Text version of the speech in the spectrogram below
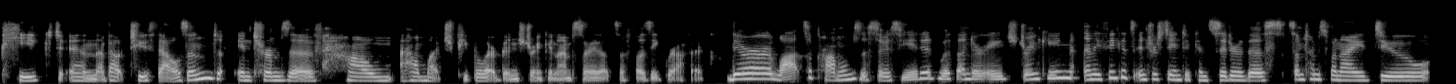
peaked in about 2000 in terms of how how much people are binge drinking. I'm sorry that's a fuzzy graphic. There are lots of problems associated with underage drinking. And i think it's interesting to consider this. Sometimes when i do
